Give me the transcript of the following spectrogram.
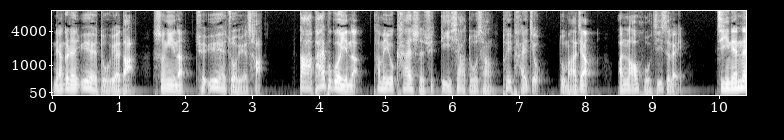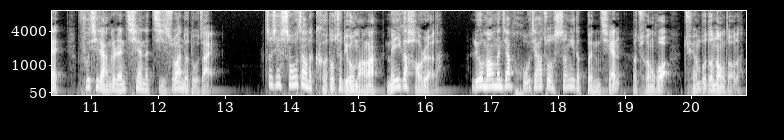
两个人越赌越大，生意呢却越做越差。打牌不过瘾了，他们又开始去地下赌场推牌九、赌麻将、玩老虎机之类。几年内，夫妻两个人欠了几十万的赌债。这些收账的可都是流氓啊，没一个好惹的。流氓们将胡家做生意的本钱和存货全部都弄走了，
